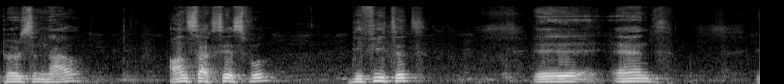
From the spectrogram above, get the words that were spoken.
person now, unsuccessful, defeated, uh, and uh,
